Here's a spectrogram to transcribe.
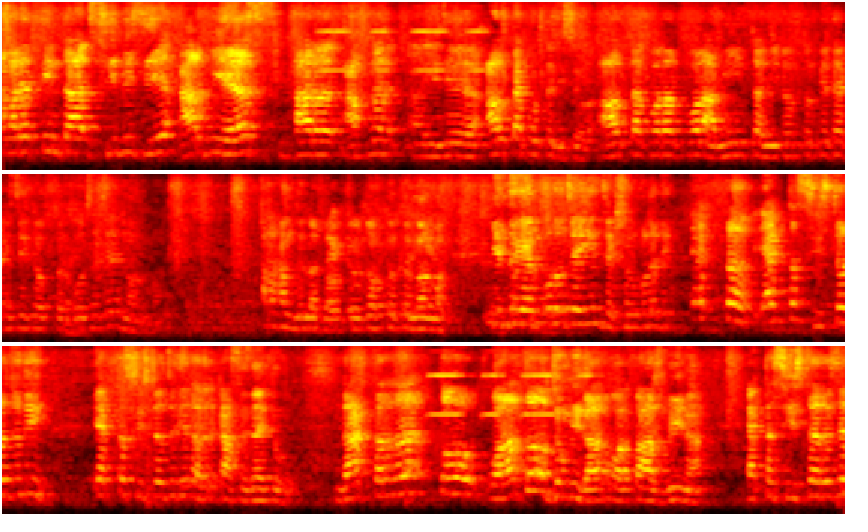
আমাদের তিনটা সিবিসি আরবিএস আর আপনার এই যে আলতা করতে দিছিল আলতা করার পর আমি ইন্টারনি ডক্টরকে দেখেছি ডক্টর বলছে যে নর্মাল আলহামদুলিল্লাহ ডক্টর ডক্টর তো নর্মাল কিন্তু এরপরও যে ইনজেকশনগুলো দিই, একটা একটা সিস্টার যদি, একটা সিস্টার যদি তাদের কাছে যাইতো ডাক্তাররা তো, ওরা তো জমিদার, ওরা তো আসবেই না। একটা সিস্টার হয়েছে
